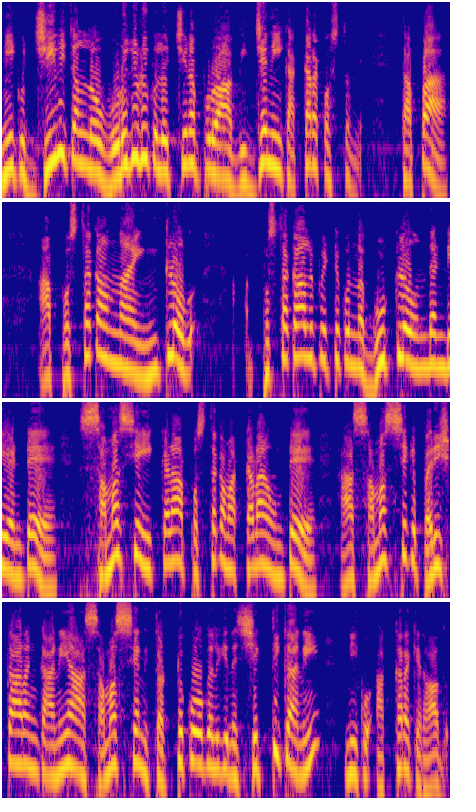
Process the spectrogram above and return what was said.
నీకు జీవితంలో ఒడిదుడుకులు వచ్చినప్పుడు ఆ విద్య నీకు అక్కరకొస్తుంది. తప్ప ఆ పుస్తకం నా ఇంట్లో పుస్తకాలు పెట్టుకున్న గూట్లో ఉందండి అంటే సమస్య ఇక్కడ పుస్తకం అక్కడ ఉంటే ఆ సమస్యకి పరిష్కారం కానీ ఆ సమస్యని తట్టుకోగలిగిన శక్తి కానీ నీకు అక్కరకి రాదు.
